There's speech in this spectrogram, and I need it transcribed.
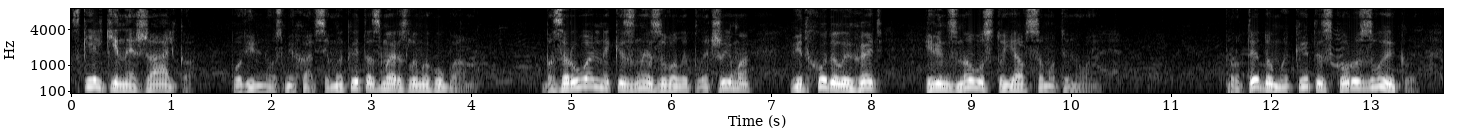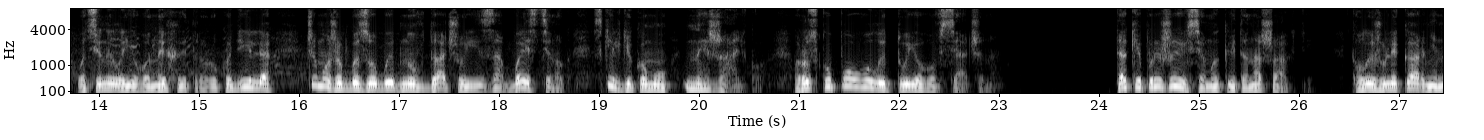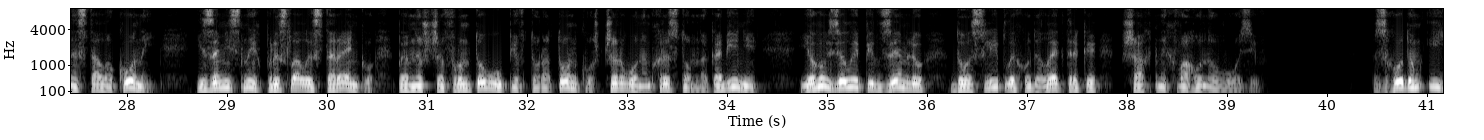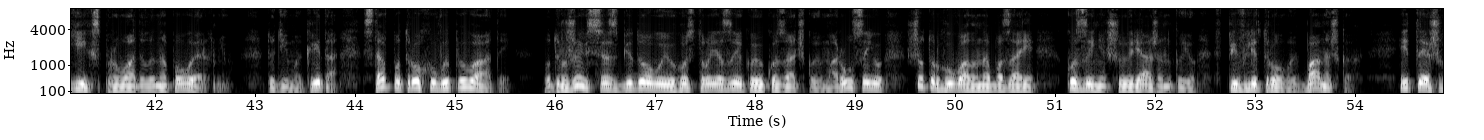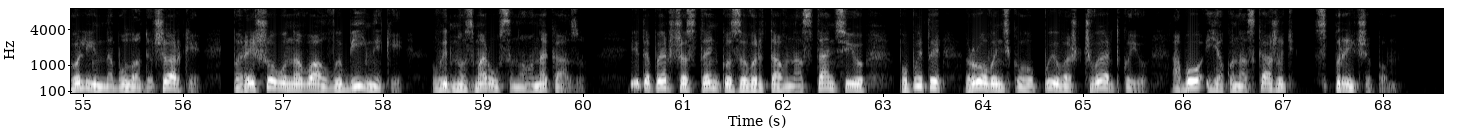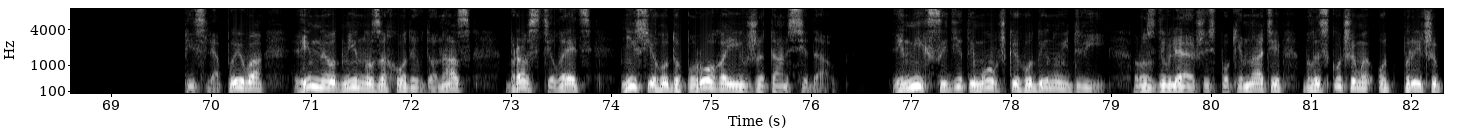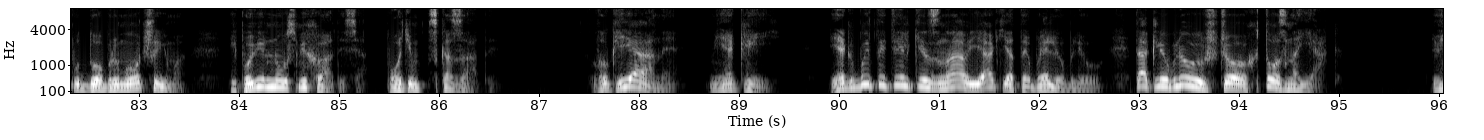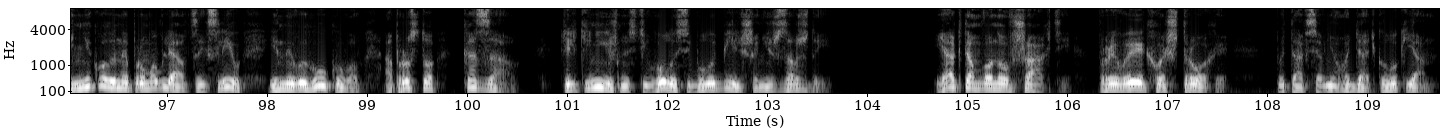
Скільки не жалько, повільно усміхався Микита з мерзлими губами. Базарувальники знизували плечима, відходили геть, і він знову стояв самотиною. Проте до Микити скоро звикли, оцінили його нехитре рукоділля чи, може, безобидну вдачу і за безцінок, скільки кому не жалько, розкуповували ту його всячину. Так і прижився Микита на шахті. Коли ж у лікарні не стало коней, і замість них прислали стареньку, певно, ще фронтову півторатонку з червоним хрестом на кабіні, його взяли під землю до осліплих од електрики шахтних вагоновозів. Згодом і їх спровадили на поверхню. Тоді Микита став потроху випивати, одружився з бідовою гостроязикою козачкою Марусею, що торгувала на базарі козинячою ряжанкою в півлітрових баночках, і теж голінна була до чарки, перейшов у навал вибійники, видно з марусиного наказу, і тепер частенько завертав на станцію попити ровенського пива з чверткою або, як у нас кажуть, з причепом. Після пива він неодмінно заходив до нас, брав стілець, ніс його до порога і вже там сідав. Він міг сидіти мовчки годину й дві, роздивляючись по кімнаті блискучими от причепу добрими очима, і повільно усміхатися, потім сказати Лук'яне, м'який, якби ти тільки знав, як я тебе люблю, так люблю, що хто зна як. Він ніколи не промовляв цих слів і не вигукував, а просто казав, тільки ніжності в голосі було більше, ніж завжди. Як там воно в шахті? Привик хоч трохи? питався в нього дядько Лук'ян.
